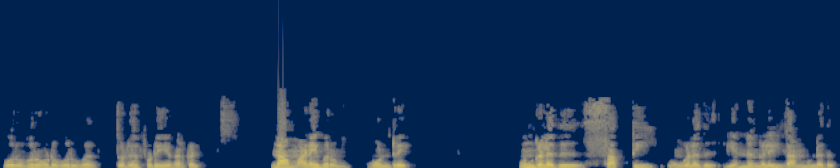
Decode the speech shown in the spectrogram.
ஒருவரோடு ஒருவர் தொடர்புடையவர்கள். நாம் அனைவரும் ஒன்றே. உங்களது சக்தி உங்களது எண்ணங்களில்தான் உள்ளது.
